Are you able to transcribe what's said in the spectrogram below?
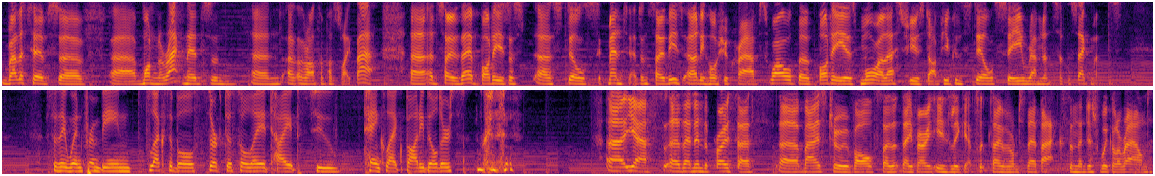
relatives of uh, modern arachnids and, and, other arthropods like that. Uh, and so their bodies are, still segmented. And so these early horseshoe crabs, while the body is more or less fused up, you can still see remnants of the segments. So they went from being flexible Cirque du Soleil types to tank like bodybuilders. uh, yes, and then in the process, uh, managed to evolve so that they very easily get flipped over onto their backs and then just wiggle around.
